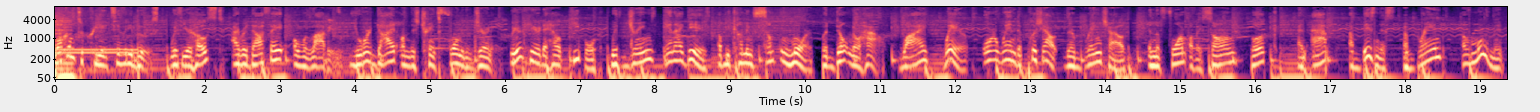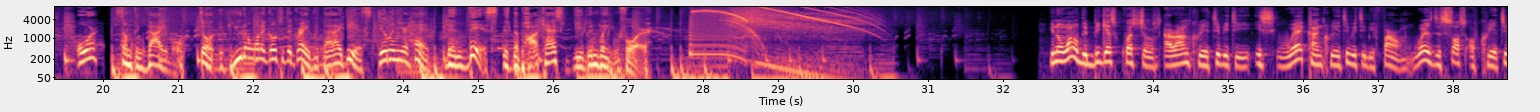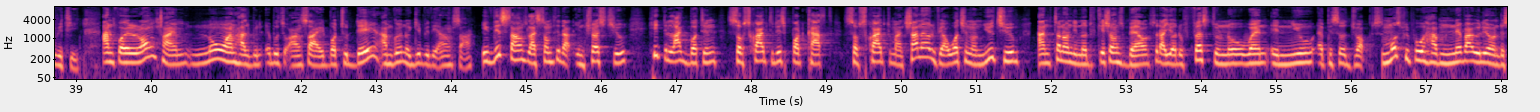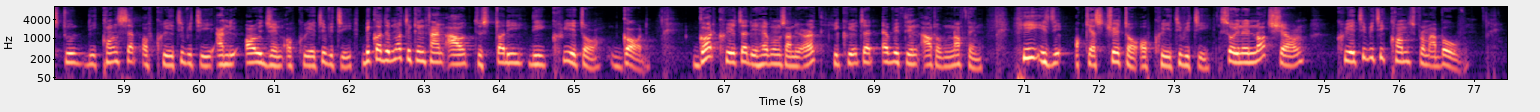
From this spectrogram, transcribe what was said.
Welcome to Creativity Boost with your host, Iridafe Owolabi, your guide on this transformative journey. We're here to help people with dreams and ideas of becoming something more, but don't know how, why, where, or when to push out their brainchild in the form of a song, book, an app, a business, a brand, a movement, or something valuable. So if you don't want to go to the grave with that idea still in your head, then this is the podcast you've been waiting for. You know, one of the biggest questions around creativity is where can creativity be found? Where is the source of creativity? And for a long time, no one has been able to answer it. But today, I'm going to give you the answer. If this sounds like something that interests you, hit the like button, subscribe to this podcast, subscribe to my channel if you are watching on YouTube, and turn on the notifications bell so that you're the first to know when a new episode drops. Most people have never really understood the concept of creativity and the origin of creativity because they've not taken time out to study the creator, God. God created the heavens and the earth. He created everything out of nothing. He is the orchestrator of creativity. So, in a nutshell, creativity comes from above.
